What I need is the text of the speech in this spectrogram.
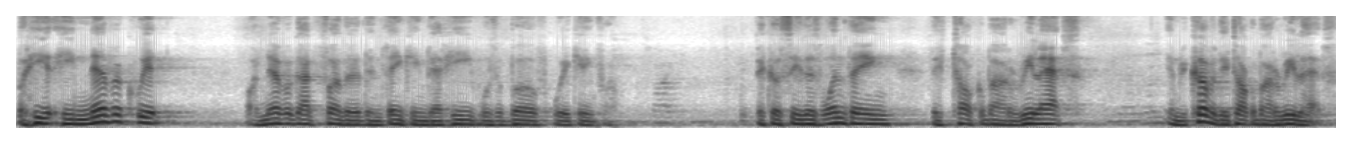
But he, he never quit or never got further than thinking that he was above where he came from. Because, see, there's one thing they talk about a relapse. In recovery, they talk about a relapse.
